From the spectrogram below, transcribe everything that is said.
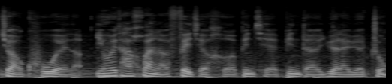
就要枯萎了，因为她患了肺结核，并且病得越来越重。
